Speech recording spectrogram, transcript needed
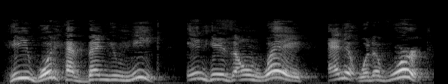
He would have been unique in his own way, and it would have worked.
